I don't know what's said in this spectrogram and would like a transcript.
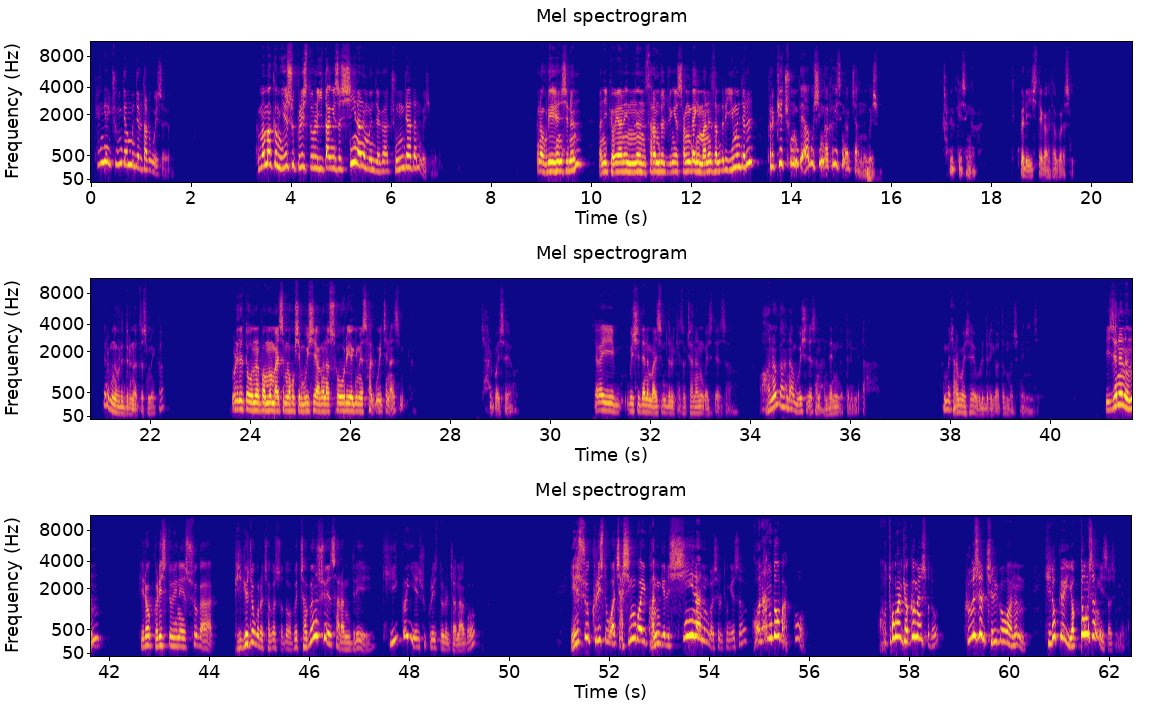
굉장히 중대한 문제를 다루고 있어요. 그만큼 예수 그리스도를 이 땅에서 시인하는 문제가 중대하다는 것입니다. 그러나 우리의 현실은 아니 교회 안에 있는 사람들 중에 상당히 많은 사람들이 이 문제를 그렇게 중대하고 심각하게 생각지 않는 것입니다. 가볍게 생각할. 특별히 이 시대가 더 그렇습니다. 여러분 우리들은 어떻습니까? 우리들도 오늘 본문 말씀을 혹시 무시하거나 소홀히 여기며 살고 있지는 않습니까? 잘 보세요. 제가 이 무시되는 말씀들을 계속 전하는 것에 대해서 언어가 하나 무시돼서는 안 되는 것들입니다. 한번 잘 보세요. 우리들에게 어떤 모습이 있는지. 이전에는 비록 그리스도인의 수가 비교적으로 적었어도 그 적은 수의 사람들이 기꺼이 예수 그리스도를 전하고 예수 그리스도와 자신과의 관계를 시인하는 것을 통해서 고난도 받고 고통을 겪으면서도 그것을 즐거워하는 기독교의 역동성이 있었습니다.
